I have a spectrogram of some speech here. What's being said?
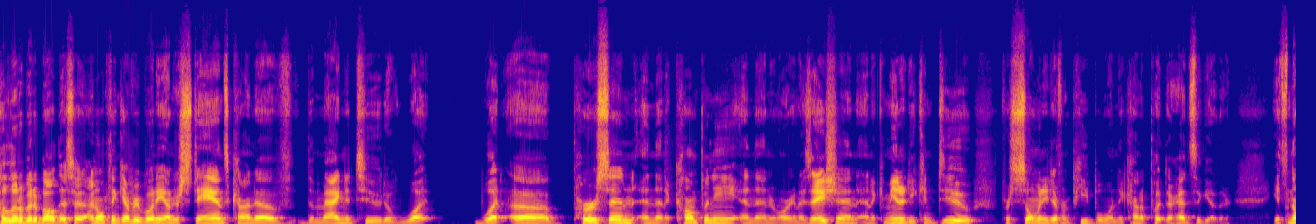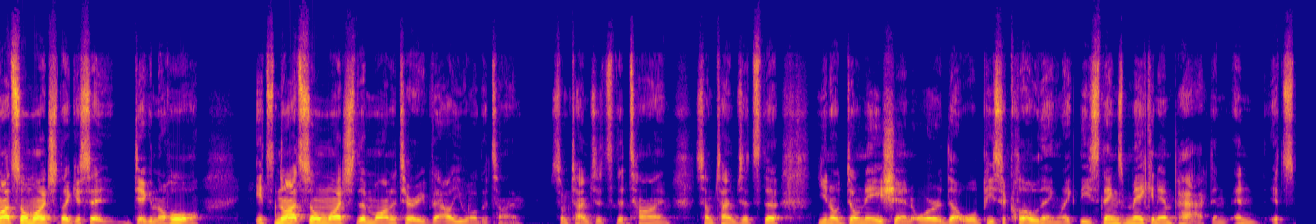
a little bit about this, I don't think everybody understands kind of the magnitude of what what a person and then a company and then an organization and a community can do for so many different people when they kind of put their heads together. It's not so much like I said, digging the hole. It's not so much the monetary value all the time. Sometimes it's the time. Sometimes it's the, you know, donation or the old piece of clothing. Like these things make an impact and and it's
